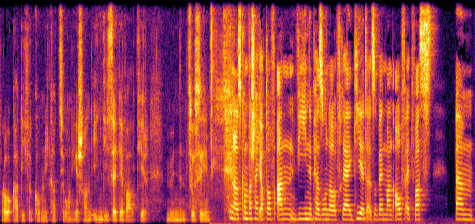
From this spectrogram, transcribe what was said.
provokativer Kommunikation hier schon in diese Gewalt hier münden zu sehen. Genau, das kommt wahrscheinlich auch darauf an, wie eine Person darauf reagiert. Also wenn man auf etwas ähm,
